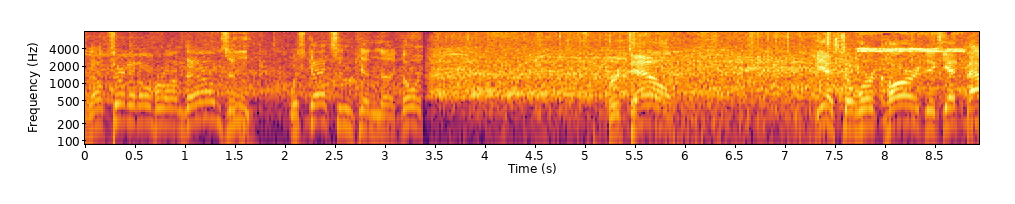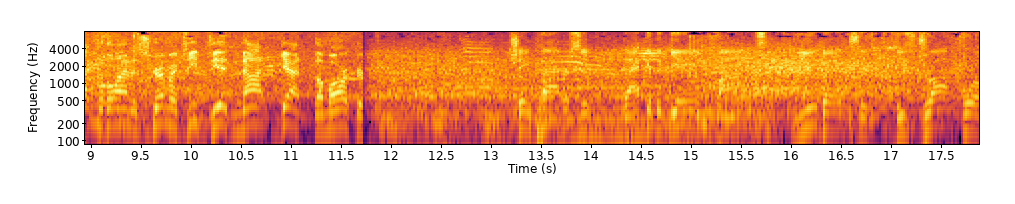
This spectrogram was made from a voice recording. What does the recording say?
They'll turn it over on downs, and Wisconsin can uh, go. Burdell He has to work hard to get back to the line of scrimmage. He did not get the marker. Shea Patterson back in the game, finds Eubanks, and he's dropped for a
